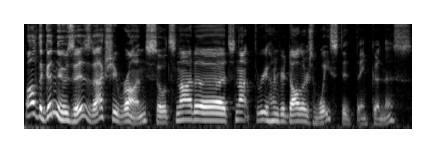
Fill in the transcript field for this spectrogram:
Well, the good news is it actually runs, so it's not uh it's not three hundred dollars wasted. Thank goodness.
